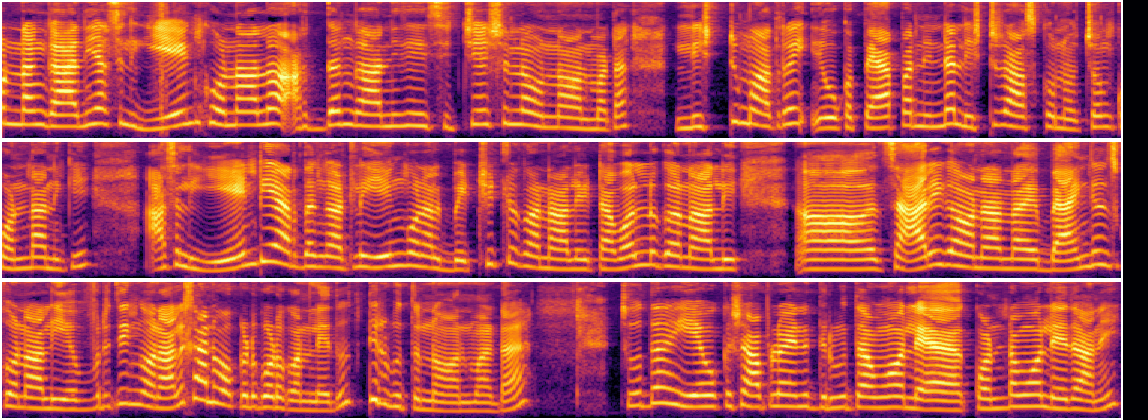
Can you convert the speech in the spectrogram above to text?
ఉన్నాం కానీ అసలు ఏం కొనాలో అర్థం కాని సిచ్యుయేషన్లో ఉన్నాం అనమాట లిస్ట్ మాత్రం ఒక పేపర్ నిండా లిస్ట్ రాసుకొని వచ్చాం కొనడానికి. అసలు ఏంటి అర్థం కావట్లేదు ఏం కొనాలి? బెడ్షీట్లు కొనాలి టవల్లు కొనాలి శారీ కొనాలి బ్యాంగిల్స్ కొనాలి ఎవ్రీథింగ్ కొనాలి కానీ ఒక్కటి కూడా కొనలేదు. తిరుగుతున్నాం అనమాట చూద్దాం ఏ ఒక షాప్లో అయినా తిరుగుతామో లే కొంటామో లేదా అని.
